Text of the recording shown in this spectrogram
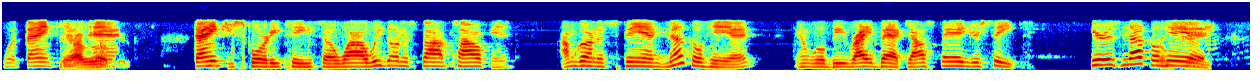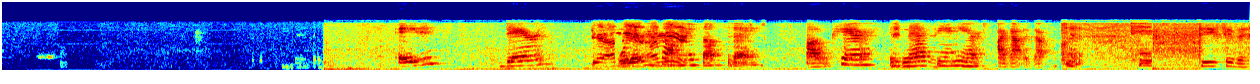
Well, thank you. Yeah, I love and it. Thank you, Sporty T. So while we're going to stop talking, I'm going to spin Knucklehead, and we'll be right back. Y'all stay in your seats. Here's Knucklehead. Okay. Aiden, Darrin, Yeah, I'm whatever here. you I'm call here. yourself today, I don't care. It's nasty in here. I gotta go. Do you see this?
